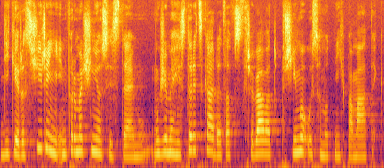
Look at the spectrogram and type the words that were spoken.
Díky rozšíření informačního systému můžeme historická data vstřebávat přímo u samotných památek.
